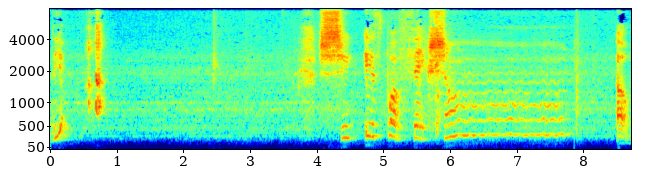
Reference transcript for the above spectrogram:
Do you She is perfection. Oh,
